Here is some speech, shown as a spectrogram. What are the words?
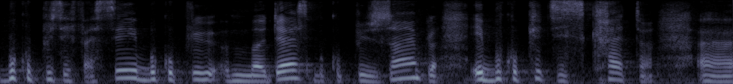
beaucoup plus effacées, beaucoup plus modestes, beaucoup plus humbles et beaucoup plus discrètes. Euh,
